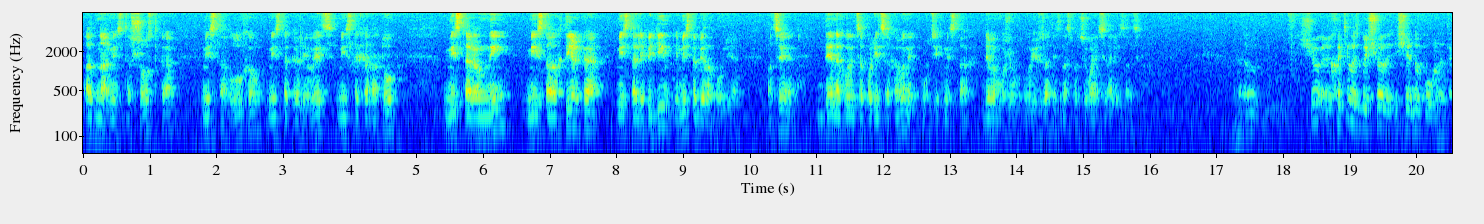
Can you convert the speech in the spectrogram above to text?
одна місто Шостка, місто Глухов, місто Кролівець, місто Канатоп, місто Ромни, місто Ахтирка, місто Лебедін і місто Білополья. Оце де знаходиться поліція охорони у цих містах, де ми можемо виїжджати на спрацювання сигналізації. Е, Що хотілося б що ще доповнити.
